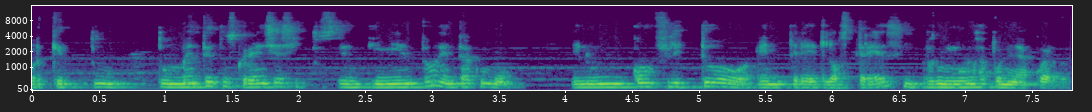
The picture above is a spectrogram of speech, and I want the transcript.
porque tu, tu mente, tus creencias y tu sentimiento entra como en un conflicto entre los tres y pues ninguno se pone de acuerdo.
